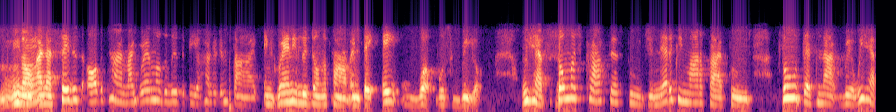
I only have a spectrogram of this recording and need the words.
You know, Mhm. and I say this all the time. My grandmother lived to be 105, and Granny lived on the farm, and they ate what was real. We have so much processed food, genetically modified food, food that's not real. We have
